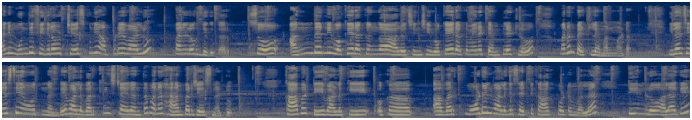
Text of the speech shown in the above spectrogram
అని ముందే ఫిగర్ అవుట్ చేసుకుని అప్పుడే వాళ్ళు పనిలోకి దిగుతారు. సో అందరినీ ఒకే రకంగా ఆలోచించి ఒకే రకమైన టెంప్లెట్లో మనం పెట్టలేమన్నమాట. ఇలా చేస్తే ఏమవుతుందంటే వాళ్ళ వర్కింగ్ స్టైల్ అంతా మనం హ్యాంపర్ చేసినట్టు. కాబట్టి వాళ్ళకి ఒక ఆ వర్క్ మోడల్ వాళ్ళకి సెట్ కాకపోవటం వల్ల టీంలో అలాగే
